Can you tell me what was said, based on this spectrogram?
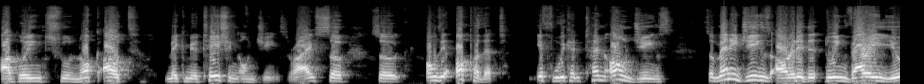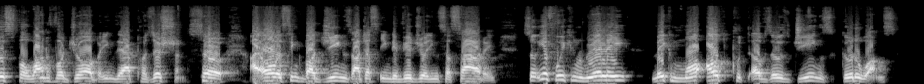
are going to knock out, make mutation on genes, right? So, so on the opposite, if we can turn on genes, so many genes are already doing very useful, wonderful job in their position. So I always think about genes are just individual in society. So if we can really make more output of those genes, good ones,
